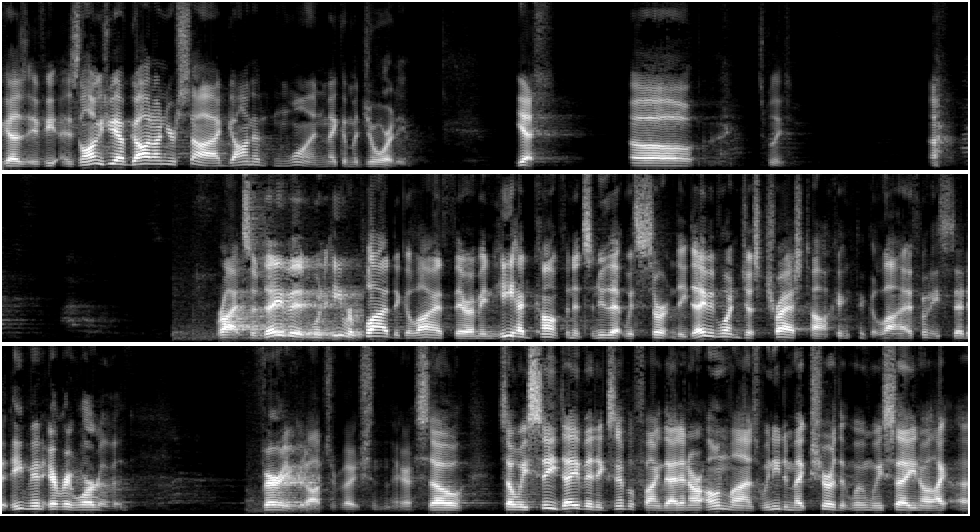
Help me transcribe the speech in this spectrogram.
Because if as long as you have God on your side, God and one make a majority. Yes. Uh, please. Right, so David, when he replied to Goliath there, I mean, he had confidence and knew that with certainty. David wasn't just trash talking to Goliath when he said it, he meant every word of it. Very good observation there. So, so we see David exemplifying that in our own lives. We need to make sure that when we say, you know, I, uh,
